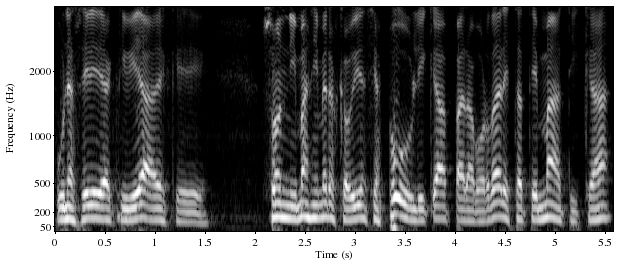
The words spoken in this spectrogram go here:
una serie de actividades que son ni más ni menos que audiencias públicas para abordar esta temática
